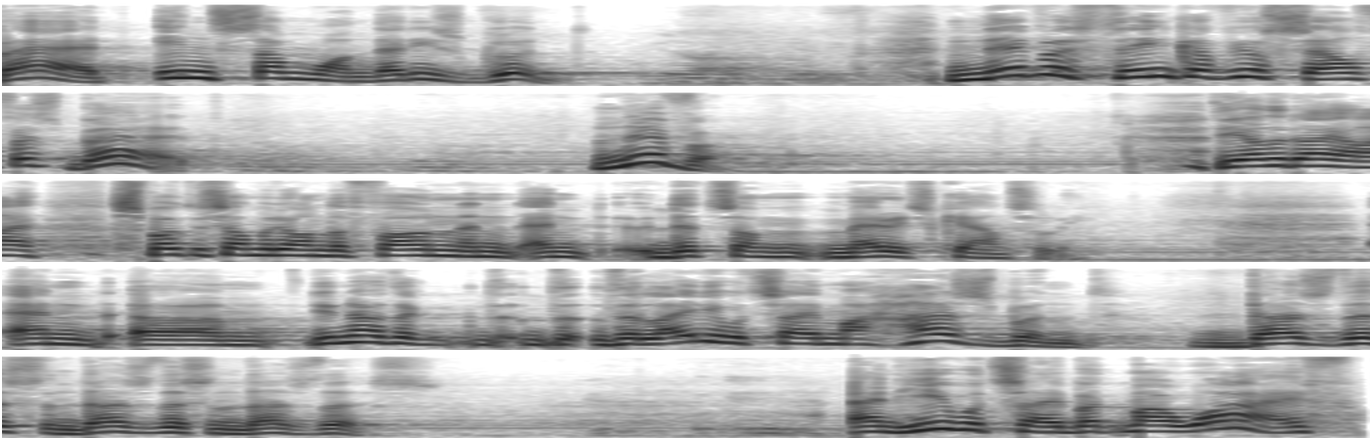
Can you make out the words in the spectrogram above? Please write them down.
bad in someone that is good. Never think of yourself as bad. Never. The other day I spoke to somebody on the phone and, and did some marriage counseling. And, um, you know, the, the, the lady would say, My husband does this and does this and does this. And he would say, But my wife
